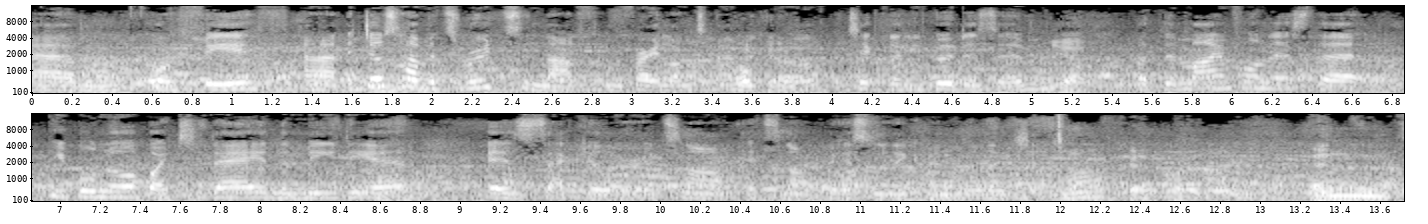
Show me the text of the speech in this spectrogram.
um, or faith. Uh, it does have its roots in that from a very long time Okay. ago, particularly Buddhism. Yeah. But the mindfulness that people know about today in the media is secular. It's not. It's not based on any kind of religion. Oh, okay, right. And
